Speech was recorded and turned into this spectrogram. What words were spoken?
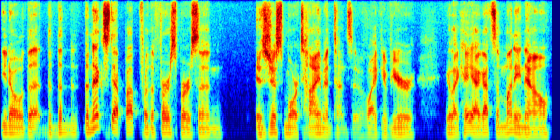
you know the, the the the next step up for the first person is just more time intensive like if you're you're like hey i got some money now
